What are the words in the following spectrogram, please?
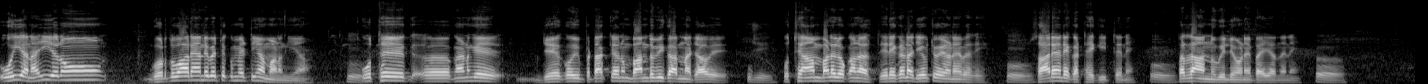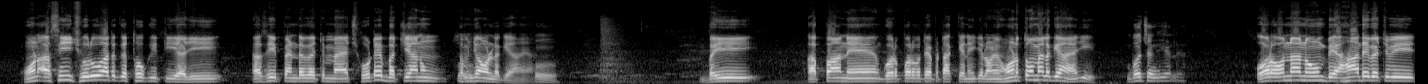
ਉਹੀ ਆ ਨਾ ਜੀ, ਜਦੋਂ ਗੁਰਦੁਆਰਿਆਂ ਦੇ ਵਿੱਚ ਕਮੇਟੀਆਂ ਬਣ ਗਈਆਂ ਉੱਥੇ ਅਹ, ਕਹਿਣਗੇ ਜੇ ਕੋਈ ਪਟਾਕਿਆਂ ਨੂੰ ਬੰਦ ਵੀ ਕਰਨਾ ਚਾਹਵੇ ਜੀ। ਉੱਥੇ ਆਮ ਵਾਲੇ ਲੋਕਾਂ ਦਾ ਤੇਰੇ ਕਿਹੜਾ ਜੇਬ ਚ ਜਾਣੇ ਵੈਸੇ ਹੂੰ। ਸਾਰਿਆਂ ਦੇ ਇਕੱਠੇ ਕੀਤੇ ਨੇ। ਪ੍ਰਧਾਨ ਨੂੰ ਵੀ ਲਿਆਉਣੇ ਪੈ ਜਾਂਦੇ ਨੇ। ਹਾਂ। ਹੁਣ ਅਸੀਂ ਸ਼ੁਰੂਆਤ ਕਿੱਥੋਂ ਕੀਤੀ ਆ ਜੀ? ਅਸੀਂ ਪਿੰਡ ਵਿੱਚ ਮੈਂ ਛੋਟੇ ਬੱਚਿਆਂ ਨੂੰ ਸਮਝਾਉਣ ਲੱਗਿਆ ਹੂੰ। ਬਈ ਆਪਾਂ ਨੇ ਗੁਰਪੁਰਬ ਤੇ ਪਟਾਕੇ ਨਹੀਂ ਚਲਾਉਣੇ। ਹੁਣ ਤੋਂ ਮੈਂ ਲੱਗਿਆ ਹੋਇਆ ਜੀ। ਬਹੁਤ ਚੰਗੀ ਗੱਲ ਹੈ। ਔਰ ਉਹਨਾਂ ਨੂੰ ਵਿਆਹਾਂ ਦੇ ਵਿੱਚ ਵੀ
